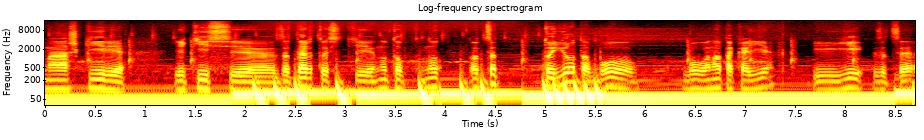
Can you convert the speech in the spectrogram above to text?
на шкірі, якісь е, затертості. Ну, тобто, ну, це Toyota, бо, бо вона така є, і її за це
